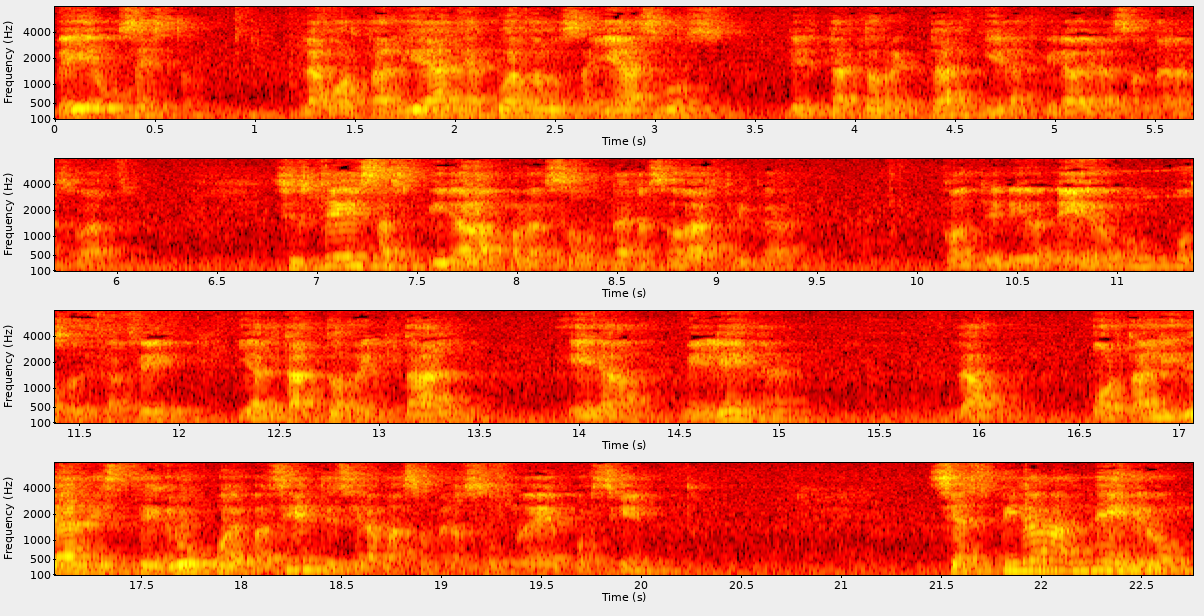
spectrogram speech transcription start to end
Veíamos esto la mortalidad de acuerdo a los hallazgos del tacto rectal y el aspirado de la sonda nasogástrica. Si ustedes aspiraban por la sonda nasogástrica contenido negro como pozos de café y al tacto rectal era melena, la mortalidad de este grupo de pacientes era más o menos un 9%. Si aspiraban negro,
